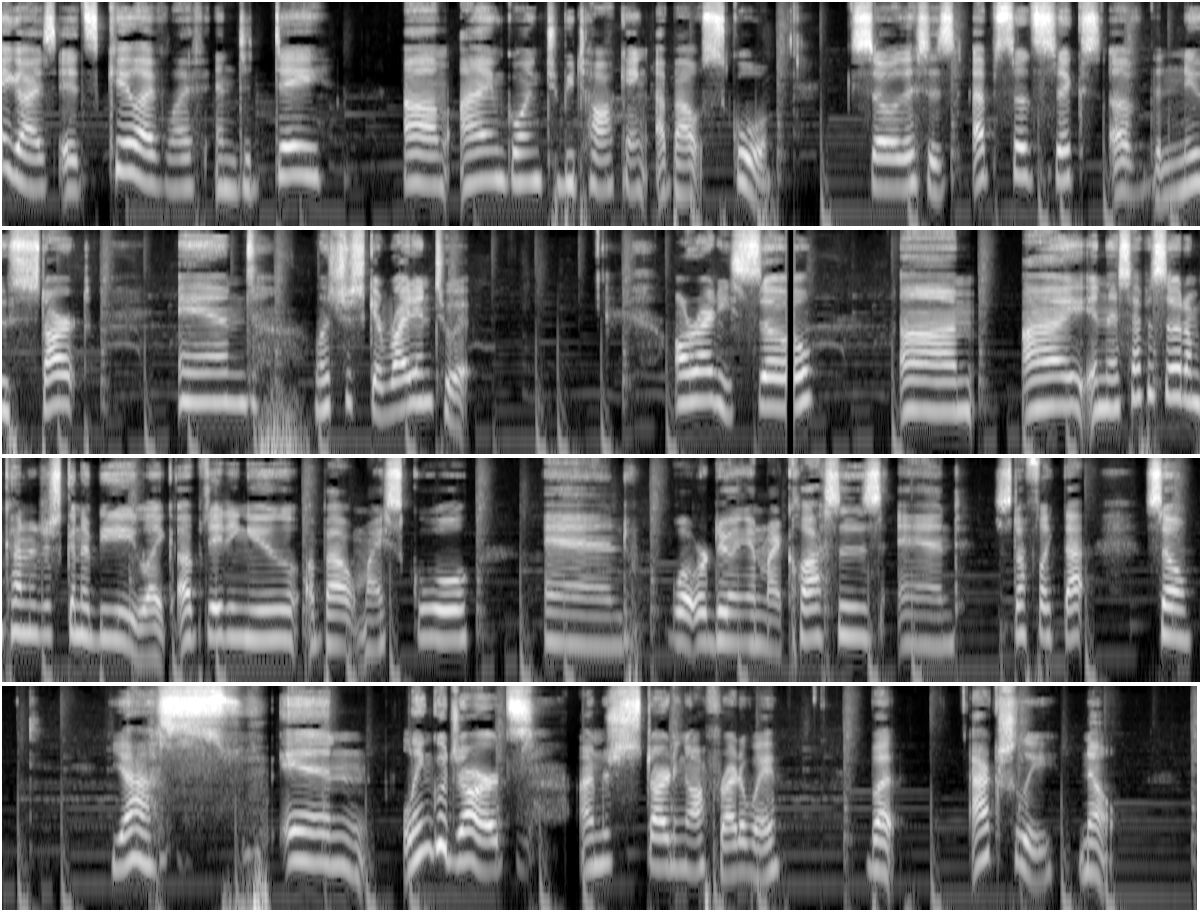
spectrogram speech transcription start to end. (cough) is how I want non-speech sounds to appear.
Hey guys, it's K Live Life, and today, um, I'm going to be talking about school. So this is episode six of the new start, and let's just get right into it. Alrighty, so, um, I in this episode, I'm kind of just gonna be like updating you about my school and what we're doing in my classes and stuff like that. So, yes, in language arts, I'm just starting off right away. But actually, no.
